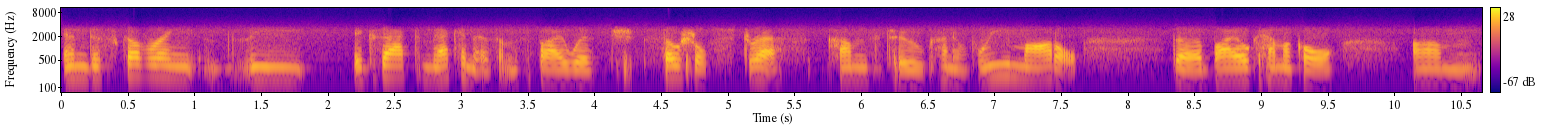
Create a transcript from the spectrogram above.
and discovering the exact mechanisms by which social stress comes to kind of remodel the biochemical um,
